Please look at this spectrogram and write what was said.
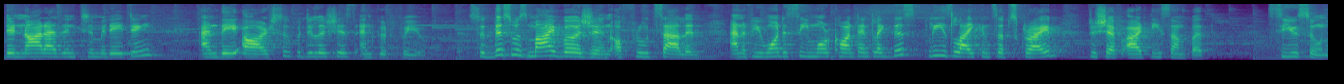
They're not as intimidating and they are super delicious and good for you. So this was my version of fruit salad. And if you want to see more content like this, please like and subscribe to Chef Aarthi Sampath. See you soon.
